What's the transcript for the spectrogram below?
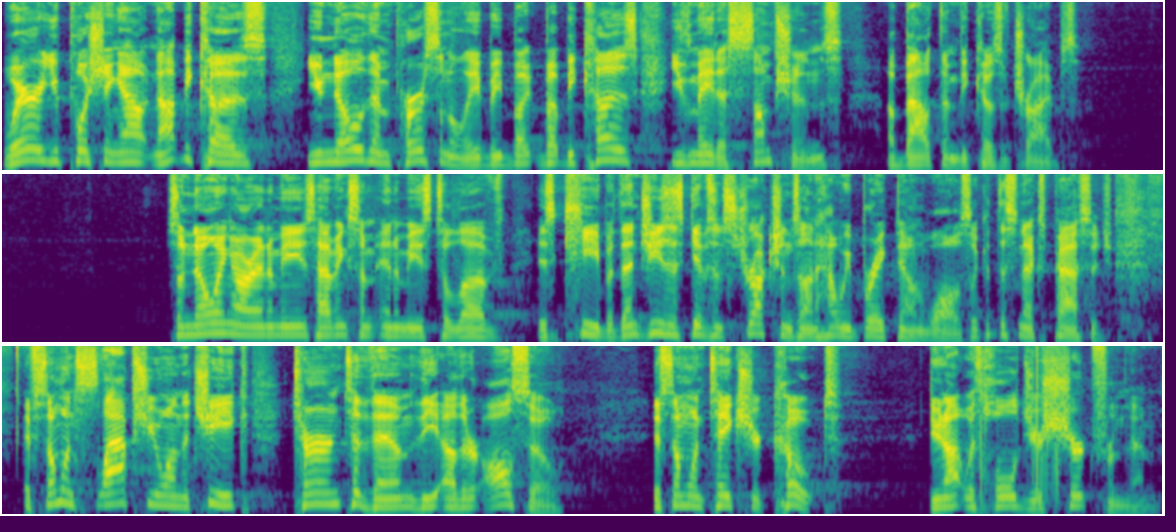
Where are you pushing out? Not because you know them personally, but, but because you've made assumptions about them because of tribes. So, knowing our enemies, having some enemies to love is key. But then Jesus gives instructions on how we break down walls. Look at this next passage. If someone slaps you on the cheek, turn to them the other also. If someone takes your coat, do not withhold your shirt from them.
